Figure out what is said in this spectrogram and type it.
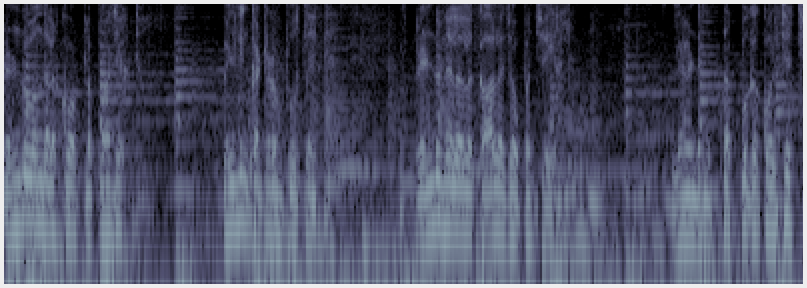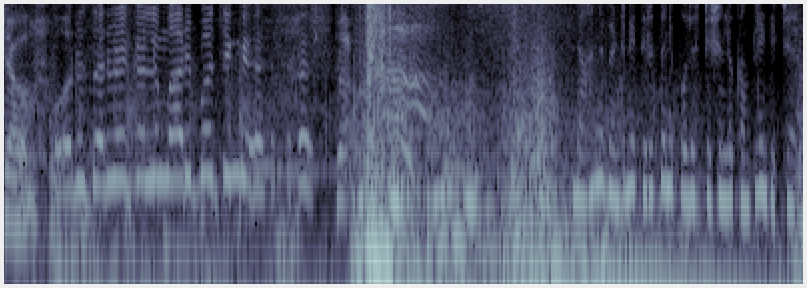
రెండు వందల కోట్ల ప్రాజెక్ట్. బిల్డింగ్ కట్టడం పూర్తయింది. రెండు నెలల కాలేజ్ ఓపెన్ చేయాలి. ల్యాండ్ని తప్పుగా కొల్చొచ్చావు. ஒரு సర్వే కళ్ళు మారిపోచింగ నాన్న వెంటనే తిరుత్తని పోలీస్ స్టేషన్లో కంప్లైంట్ ఇచ్చారు.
